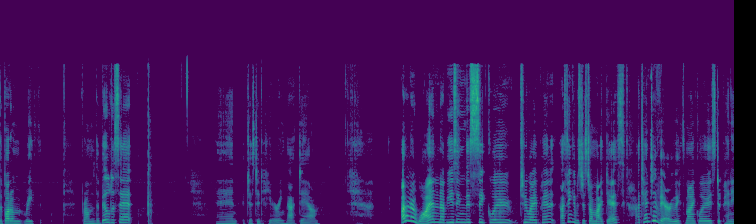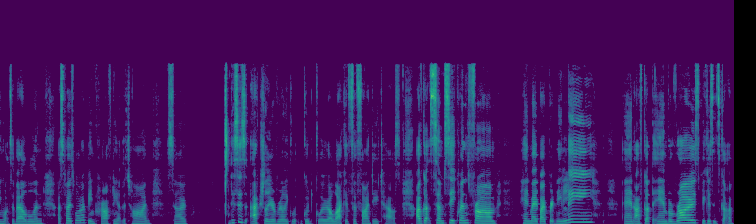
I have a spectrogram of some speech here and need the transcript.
the bottom wreath from the builder set and just adhering that down I don't know why I ended up using this Zig glue two-way pen. I think it was just on my desk. I tend to vary with my glues depending what's available and I suppose what I've been crafting at the time. So this is actually a really good glue. I like it for fine details. I've got some sequins from Handmade by Brittney Lee and I've got the Amber Rose because it's got a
